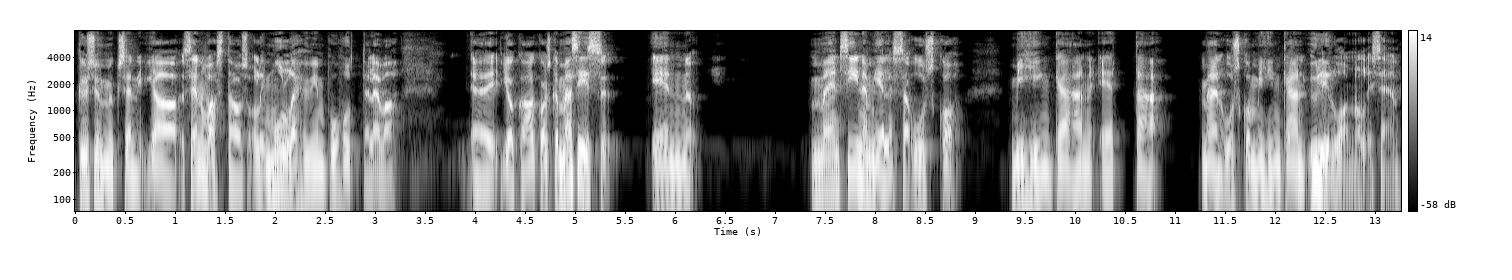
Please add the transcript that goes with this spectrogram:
kysymyksen ja sen vastaus oli mulle hyvin puhutteleva, joka, koska mä siis en, mä en siinä mielessä usko mihinkään, että mä en usko mihinkään yliluonnolliseen.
